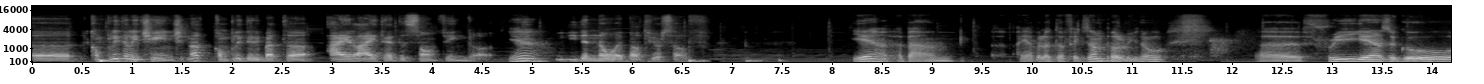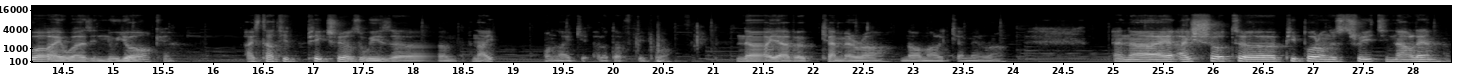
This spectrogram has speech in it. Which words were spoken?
uh, completely changed, not completely, but uh, highlighted something uh, Yeah. you didn't know about yourself. Yeah. About I have a lot of example. You know, uh, three years ago I was in New York. I started pictures with uh, an iPhone, like a lot of people. Now I have a camera, normal camera, and I, I shot uh, people on the street in Harlem,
